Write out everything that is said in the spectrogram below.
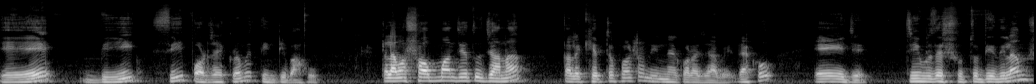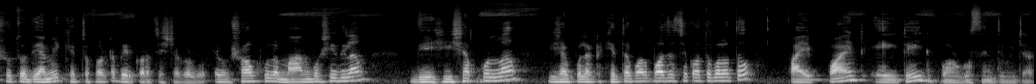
এ বি সি পর্যায়ক্রমে তিনটি বাহু। তাহলে আমার সব মান যেহেতু জানা, তাহলে ক্ষেত্রফলটা নির্ণয় করা যাবে। দেখো, এই যে ত্রিভুজের সূত্র দিয়ে দিলাম, সূত্র দিয়ে আমি ক্ষেত্রফলটা বের করার চেষ্টা করব। এবং সবগুলো মান বসিয়ে দিলাম, দিয়ে হিসাব করলাম। হিসাব করলে একটা ক্ষেত্রফল পাওয়া যাচ্ছে কত বলো তো ফাইভ পয়েন্ট এইট এইট বর্গ সেন্টিমিটার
